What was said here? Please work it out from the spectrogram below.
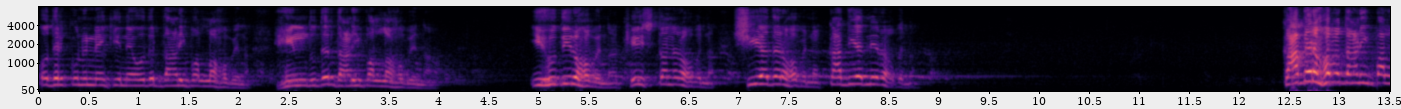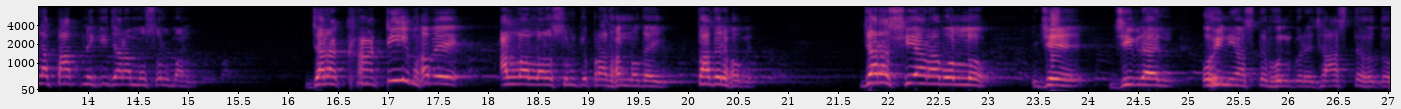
ওদের কোনো নেকি নেই, ওদের দাড়ি পাল্লা হবে না। হিন্দুদের দাড়ি পাল্লা হবে না। ইহুদির হবে না, খ্রিস্টানের হবে না, শিয়াদের হবে না, কাদিয়ানের হবে না। কাদের হবে দাঁড়ি পাল্লা, পাপ নাকি যারা মুসলমান? যারা খাঁটি ভাবে আল্লাহ আল্লাহ রসুলকে প্রাধান্য দেয়, তাদের হবে। যারা শিয়ারা বলল যে জিব্রাইল ওহিনী আসতে ভুল করেছে, আসতে হতো।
